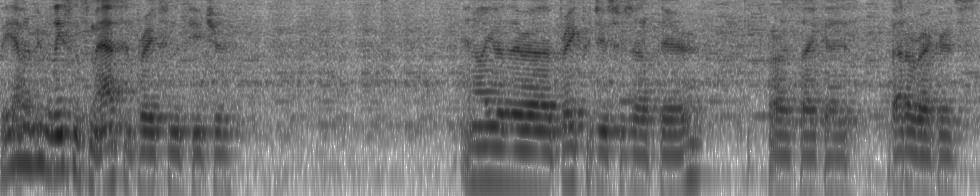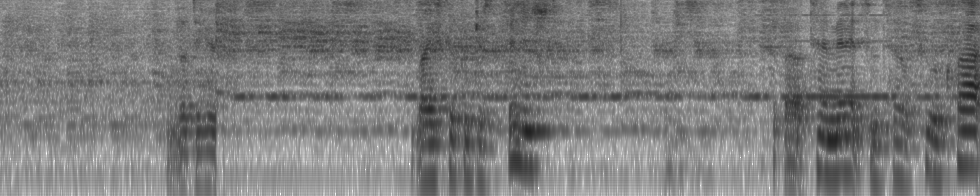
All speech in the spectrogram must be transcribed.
But yeah, I'm gonna be releasing some acid breaks in the future. And all you other uh, break producers out there, as far as like uh, battle records, I'd love to hear. Rice cooker just finished. It's about 10 minutes until 2 o'clock.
